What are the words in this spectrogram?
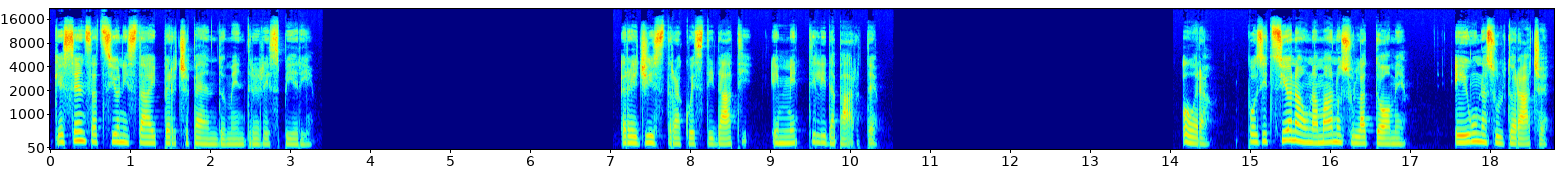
Che sensazioni stai percependo mentre respiri? Registra questi dati e mettili da parte. Ora, posiziona una mano sull'addome e una sul torace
